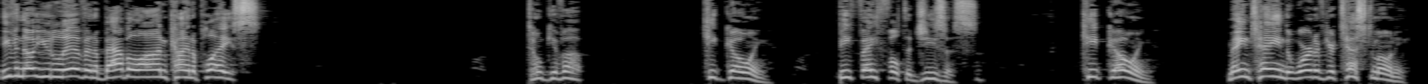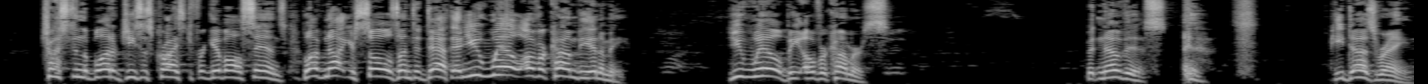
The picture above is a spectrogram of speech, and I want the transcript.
Even though you live in a Babylon kind of place, don't give up. Keep going. Be faithful to Jesus. Keep going. Maintain the word of your testimony. Trust in the blood of Jesus Christ to forgive all sins. Love not your souls unto death, and you will overcome the enemy. You will be overcomers. But know this He does reign,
